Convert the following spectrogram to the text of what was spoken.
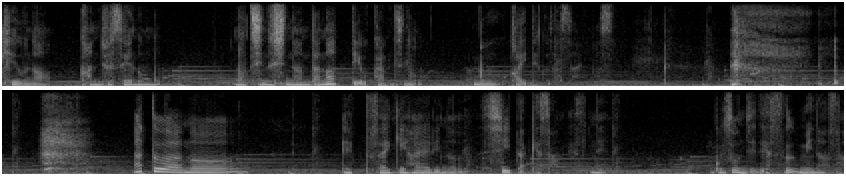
稀有な感受性の持ち主なんだなっていう感じの文を書いてくださいます。あとはあのえっと最近流行りのしいたけさんですね。ご存知です？皆さん。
